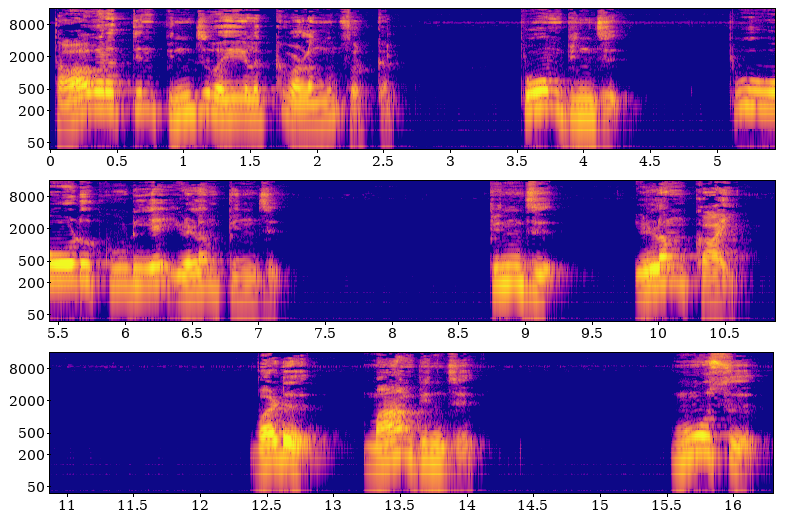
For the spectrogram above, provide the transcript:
தாவரத்தின் பிஞ்சு வகைகளுக்கு வழங்கும் சொற்கள். பூம்பிஞ்சு பூவோடு கூடிய இளம் பிஞ்சு. பிஞ்சு. இளம் காய். வடு மாம்பிஞ்சு. மூசு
